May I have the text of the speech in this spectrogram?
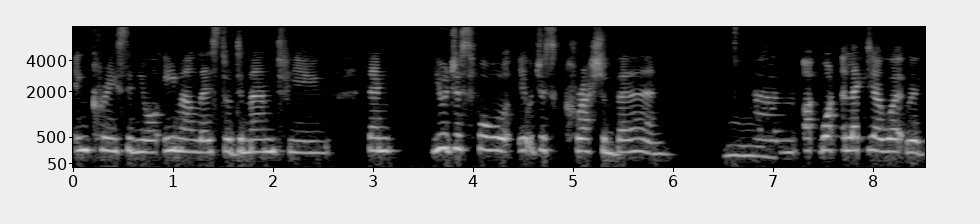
increase in your email list or demand for you, then you would just fall. It would just crash and burn. mm, Um, I- what a lady I worked with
